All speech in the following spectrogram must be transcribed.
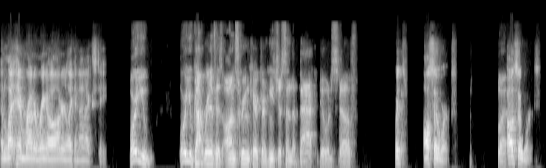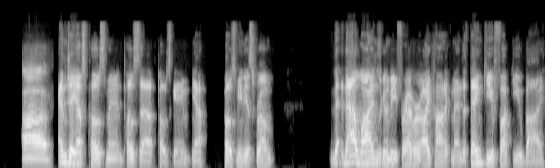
and let him run a Ring of Honor like an NXT. Or you, or you got rid of his on-screen character and he's just in the back doing stuff, which also works. But also works. Uh, MJF's post man post uh post game, yeah, post media scrum that that line is going to be forever iconic, man. The thank you, fuck you, bye.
